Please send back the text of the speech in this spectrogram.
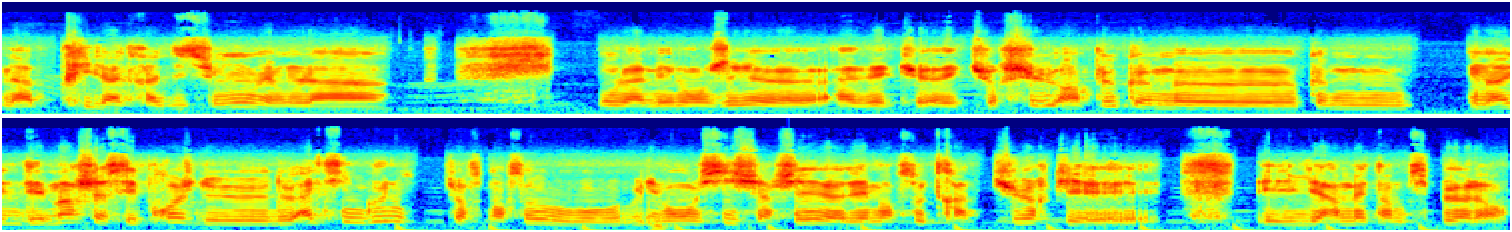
On a pris la tradition et on l'a on l'a mélangé avec avec Turfu, un peu comme comme on a une démarche assez proche de, de Altingun sur ce morceau où ils vont aussi chercher euh, des morceaux de trap turc et, et ils les remettent un petit peu à leur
